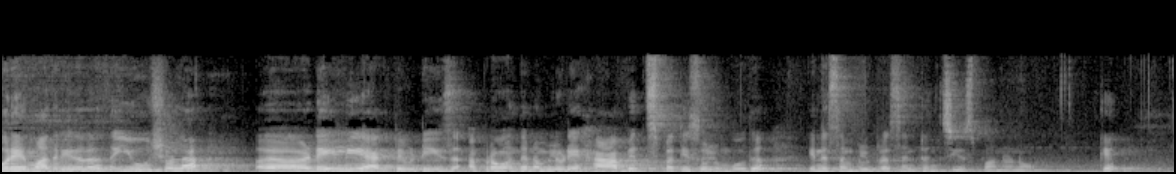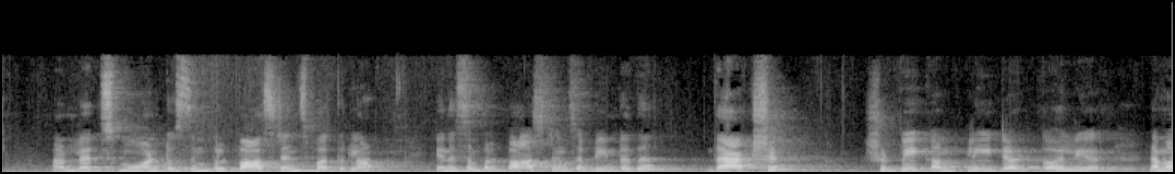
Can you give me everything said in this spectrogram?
ஒரே மாதிரி. அதாவது யூஸ்வலாக டெய்லி ஆக்டிவிட்டீஸ் அப்புறம் வந்து நம்மளுடைய ஹேபிட்ஸ் பற்றி சொல்லும்போது இந்த சிம்பிள் ப்ரெசன்டென்ஸ் யூஸ் பண்ணணும். Okay and let's move on to simple past tense பார்த்துக்கலாம். இந்த சிம்பிள் பாஸ்டென்ஸ் அப்படின்றது the action should be completed earlier நம்ம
